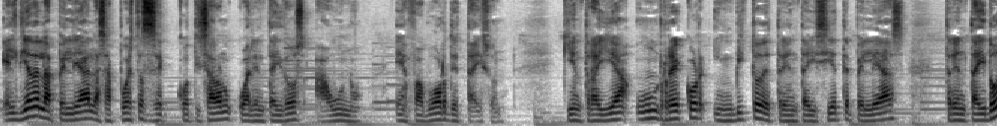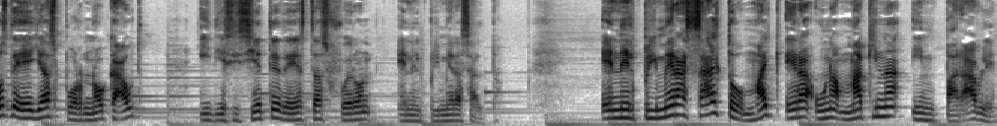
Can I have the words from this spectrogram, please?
El día de la pelea las apuestas se cotizaron 42 a 1 en favor de Tyson, quien traía un récord invicto de 37 peleas, 32 de ellas por knockout y 17 de estas fueron en el primer asalto. En el primer asalto, Mike era una máquina imparable.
